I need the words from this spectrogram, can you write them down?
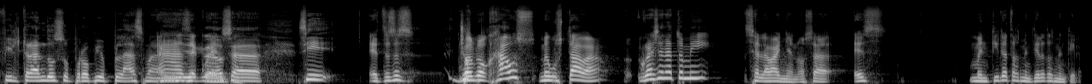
Filtrando su propio plasma. Ah, y- o sea, sí, entonces, Yo- ejemplo, House me gustaba. Grey's Anatomy se la bañan, o sea, es mentira tras mentira tras mentira.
